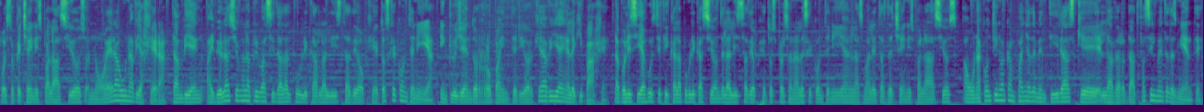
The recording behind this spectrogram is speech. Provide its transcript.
puesto que Cheney's Palacios no era una viajera. También hay violación a la privacidad al publicar la lista de objetos que contenía, incluyendo ropa interior que había en el equipaje. La policía justifica la publicación de la lista de objetos personales que contenían en las maletas de Cheney Palacios a una continua campaña de mentiras que la verdad fácilmente desmiente.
